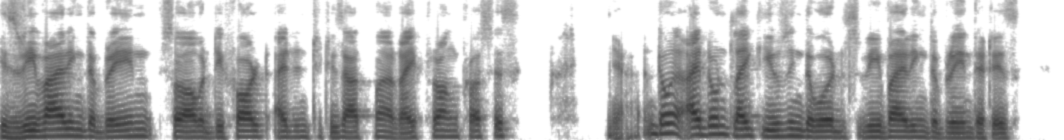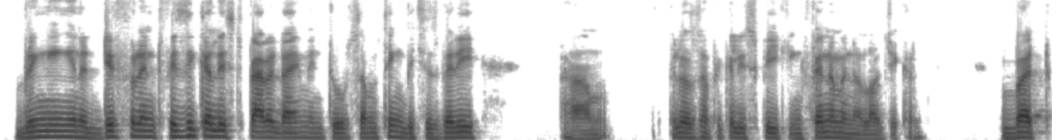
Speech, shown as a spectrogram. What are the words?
Is rewiring the brain so our default identity is Atma right wrong process? Yeah, don't I don't like using the words rewiring the brain. That is bringing in a different physicalist paradigm into something which is very, um, philosophically speaking, phenomenological. But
